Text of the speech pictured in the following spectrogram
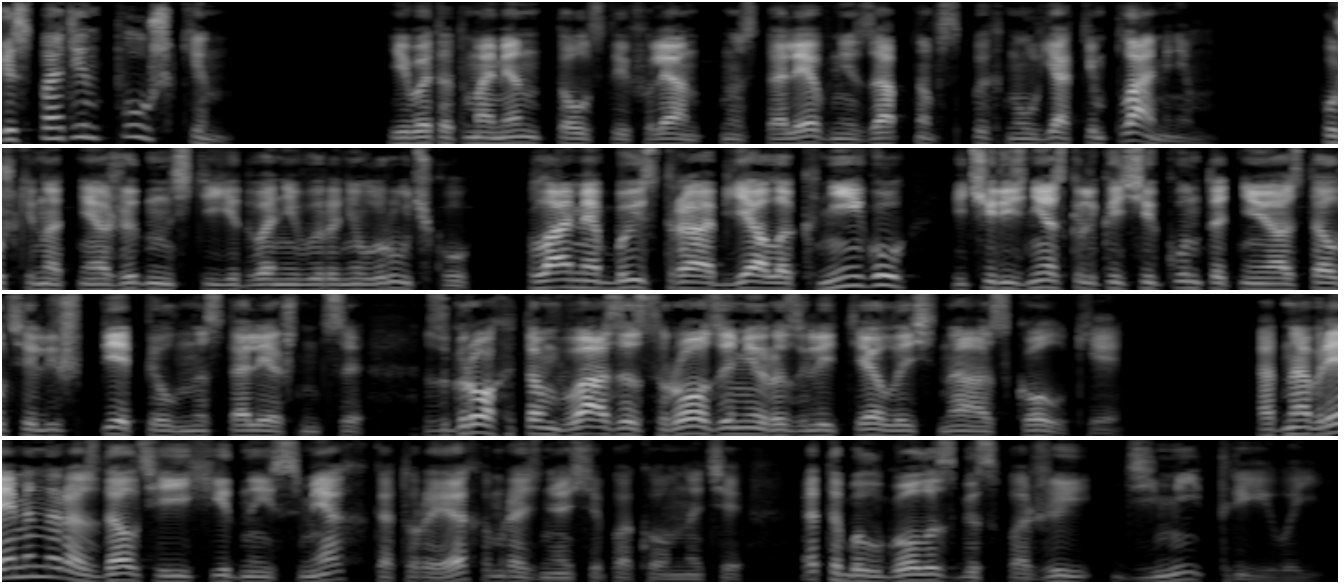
«Господин Пушкин!» И в этот момент толстый флянт на столе внезапно вспыхнул ярким пламенем. Пушкин от неожиданности едва не выронил ручку. Пламя быстро объяло книгу, и через несколько секунд от нее остался лишь пепел на столешнице. С грохотом ваза с розами разлетелась на осколки. Одновременно раздался ехидный смех, который эхом разнесся по комнате. Это был голос госпожи Дмитриевой.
